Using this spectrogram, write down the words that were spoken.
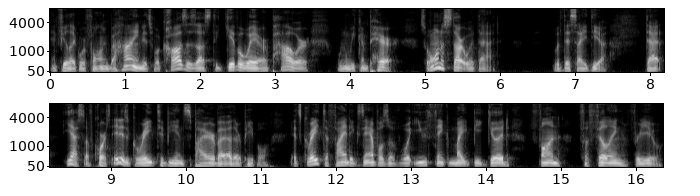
and feel like we're falling behind. It's what causes us to give away our power when we compare. So I want to start with that, with this idea that yes, of course, it is great to be inspired by other people. It's great to find examples of what you think might be good, fun, fulfilling for you.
